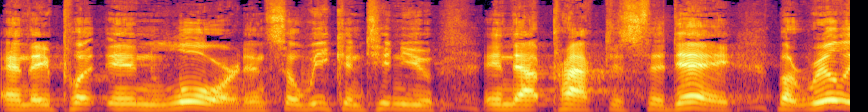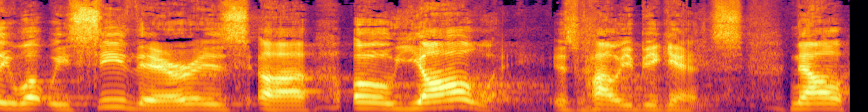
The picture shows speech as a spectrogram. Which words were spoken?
and they put in Lord. And so we continue in that practice today. But really, what we see there is, uh, oh, Yahweh is how he begins. Now,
